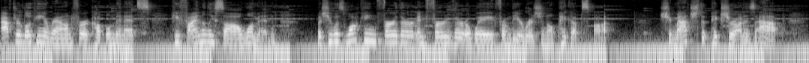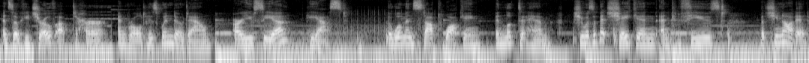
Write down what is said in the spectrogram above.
After looking around for a couple minutes, he finally saw a woman, but she was walking further and further away from the original pickup spot. She matched the picture on his app, and so he drove up to her and rolled his window down. Are you Sia? he asked. The woman stopped walking and looked at him. She was a bit shaken and confused, but she nodded.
